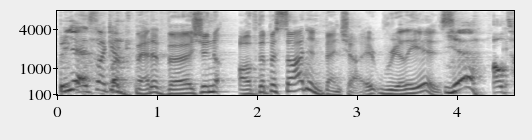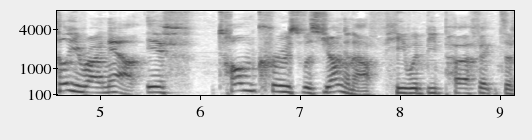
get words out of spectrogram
But yeah, It's like, a better version of the Poseidon adventure. It really is. Yeah, I'll tell you right now. If Tom Cruise was young enough, he would be perfect to,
